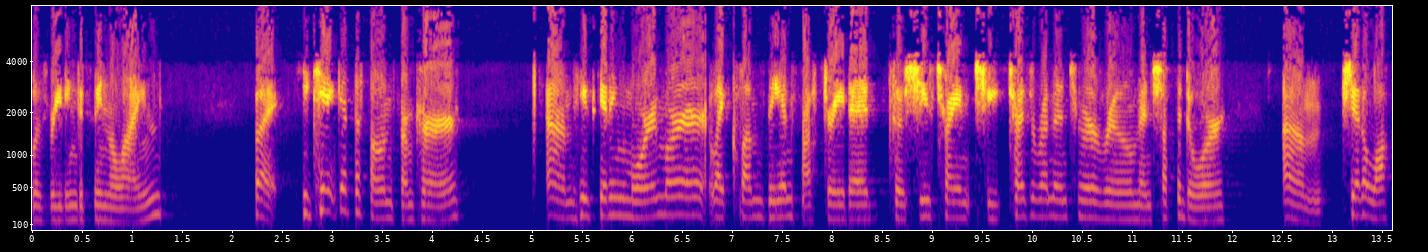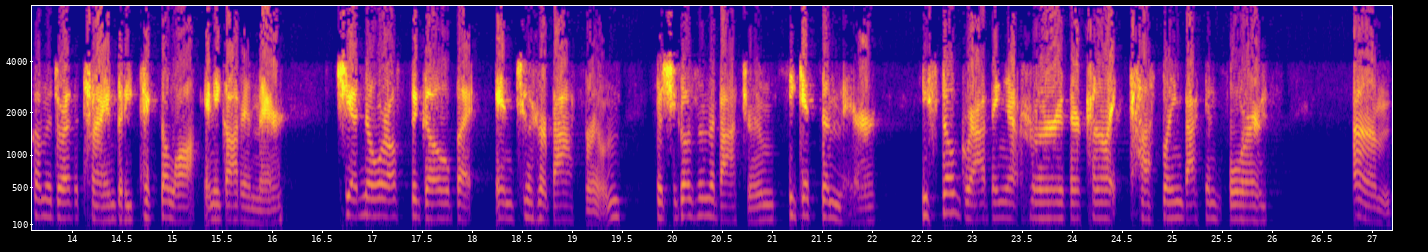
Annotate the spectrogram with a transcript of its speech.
was reading between the lines. But he can't get the phone from her. Um, he's getting more and more like clumsy and frustrated. So she's trying. She tries to run into her room and shut the door. Um, she had a lock on the door at the time, but he picked the lock and he got in there. She had nowhere else to go but into her bathroom. So she goes in the bathroom. He gets in there. He's still grabbing at her. They're kind of like tussling back and forth. Um,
